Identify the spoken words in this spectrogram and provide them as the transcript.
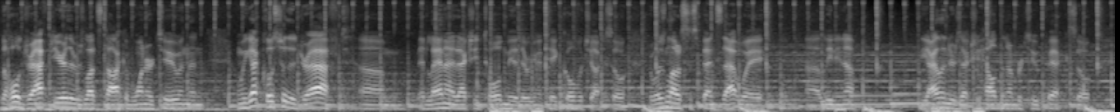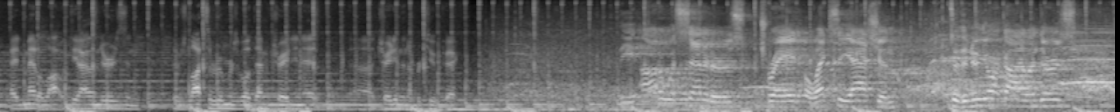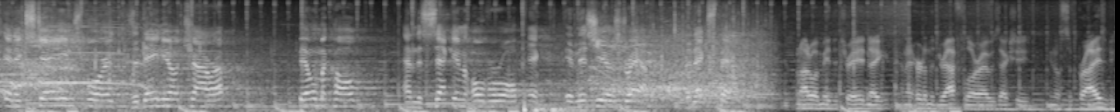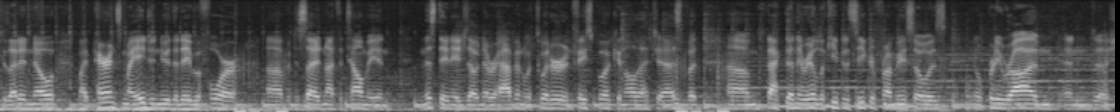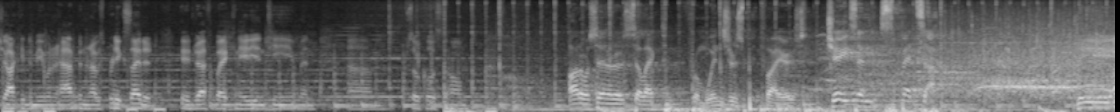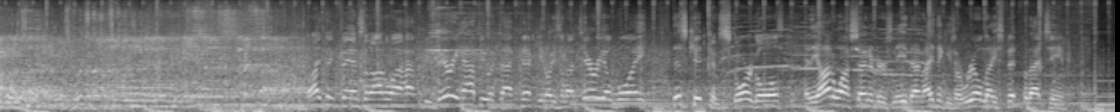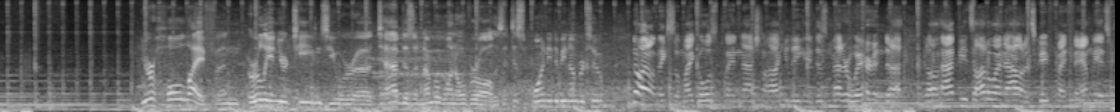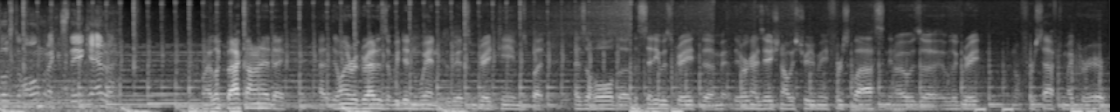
The whole draft year, there was lots of talk of one or two, and then when we got closer to the draft, um, Atlanta had actually told me that they were going to take Kovalchuk, so there wasn't a lot of suspense that way uh, leading up. The Islanders actually held the number two pick, so I had met a lot with the Islanders, and there's lots of rumors about them trading it, uh, trading the number two pick. The Ottawa Senators trade Alexei Yashin to the New York Islanders in exchange for Zdeno Chara, Bill Muckalt, and the second overall pick in this year's draft, the next pick. When Ottawa made the trade and I, and I heard on the draft floor, I was actually you know, surprised because I didn't know. My parents my agent knew the day before, uh, but decided not to tell me. And in this day and age, that would never happen with Twitter and Facebook and all that jazz. But um, back then, they were able to keep it a secret from me, so it was you know, pretty raw and, and uh, shocking to me when it happened. And I was pretty excited getting drafted by a Canadian team and um, so close to home. Ottawa Senators select from Windsor Spitfires, Jason Spezza. The Ottawa Senators first well, I think fans in Ottawa have to be very happy with that pick. You know, he's an Ontario boy. This kid can score goals, and the Ottawa Senators need that, and I think he's a real nice fit for that team. Your whole life and early in your teens, you were uh, tabbed as a number one overall. Is it disappointing to be number two? No, I don't think so. My goal is playing National Hockey League, and it doesn't matter where. And uh, you know, I'm happy it's Ottawa now, and it's great for my family. It's close to home, and I can stay in Canada. When I look back on it, I, the only regret is that we didn't win because we had some great teams. But as a whole, the, the city was great. The, the organization always treated me first class. You know, it was a it was a great you know first half of my career.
